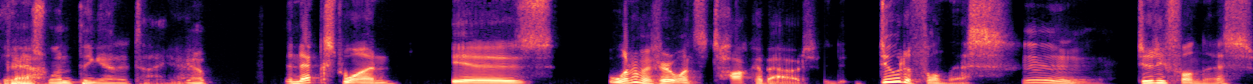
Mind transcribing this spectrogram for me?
Finish Yeah. one thing at a time. Yeah. Yep. The next one is one of my favorite ones to talk about dutifulness. Mm. Dutifulness.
